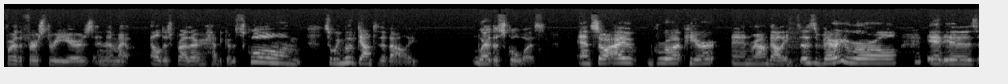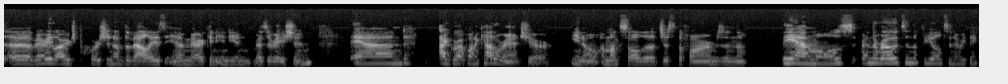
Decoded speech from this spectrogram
for the first three years. And then my eldest brother had to go to school. And so we moved down to the valley where the school was. And so I grew up here in Round Valley. So it's very rural. It is a very large portion of the valley is American Indian Reservation. And I grew up on a cattle ranch here, you know, amongst all the just the farms and the the animals and the roads and the fields and everything.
